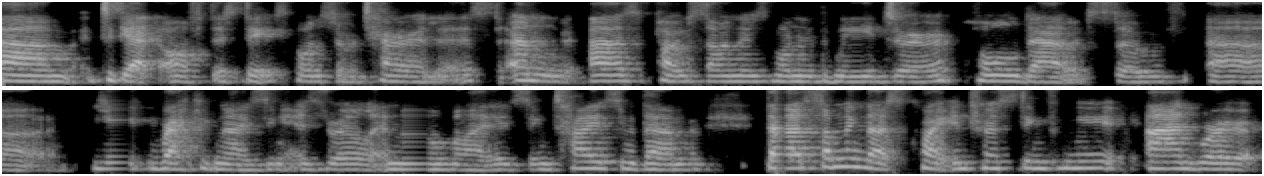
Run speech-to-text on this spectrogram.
um, to get off the state sponsored terror list. And as Pakistan is one of the major holdouts of uh, recognizing Israel and normalizing ties with them, that's something that's quite interesting for me. And we're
